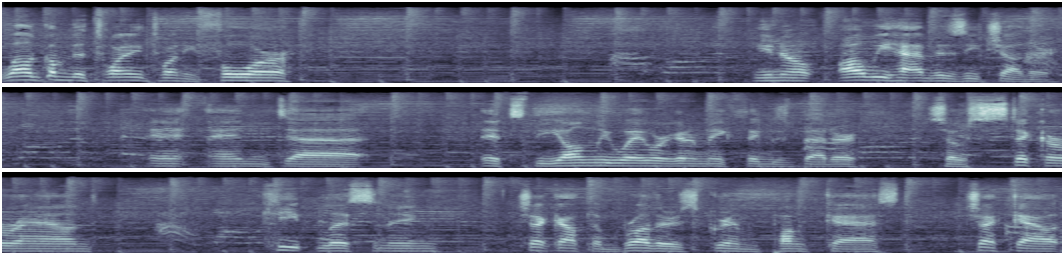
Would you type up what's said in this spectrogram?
welcome to 2024. You know, all we have is each other. And, and uh, it's the only way we're going to make things better. So stick around, keep listening, check out the Brothers Grimm Punkcast, check out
